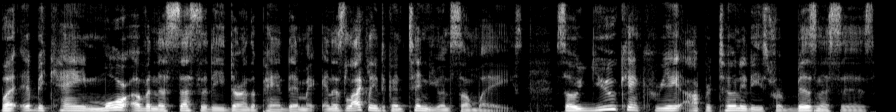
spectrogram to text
but it became more of a necessity during the pandemic and is likely to continue in some ways. So you can create opportunities for businesses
